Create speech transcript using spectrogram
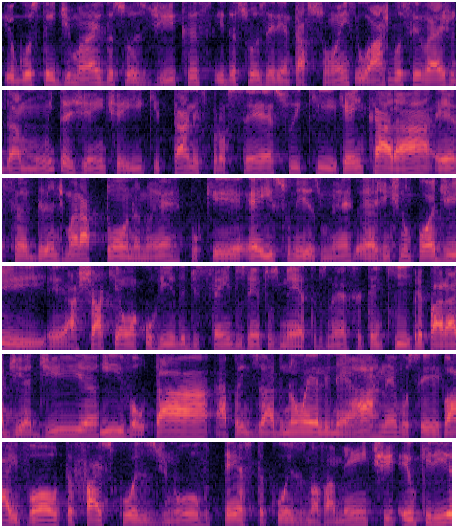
eu gostei demais das suas dicas e das suas orientações. Eu acho que você vai ajudar muita gente aí que está nesse processo e que quer encarar essa grande maratona, não é? Porque é isso mesmo, né? É, a gente não pode é, achar que é uma corrida de 100, 200 metros, né? Você tem que preparar dia a dia, ir e voltar. Aprendizado não é linear, né? Você vai e volta, faz coisas de novo, testa coisas novamente. Eu queria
